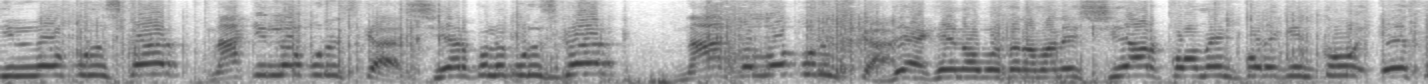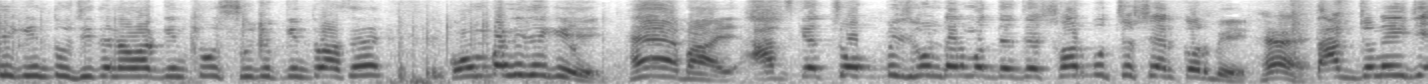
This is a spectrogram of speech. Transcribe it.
কিনলেও পুরস্কার না কিনলেও পুরস্কার। শেয়ার করলে পুরস্কার না করলেও পুরস্কার। দেখেন অবস্থা মানে শেয়ার কমেন্ট করে কিন্তু এসি কিন্তু জিতে নেওয়ার কিন্তু সুযোগ কিন্তু আছে কোম্পানি থেকে। হ্যাঁ ভাই আজকে চব্বিশ ঘণ্টার মধ্যে যে সর্বোচ্চ শেয়ার করবে হ্যাঁ। তার জন্য এই যে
